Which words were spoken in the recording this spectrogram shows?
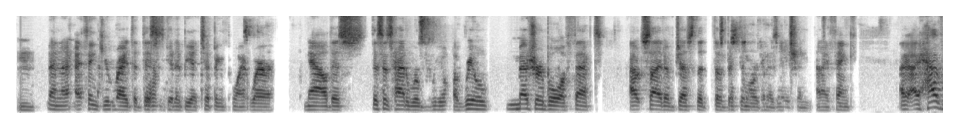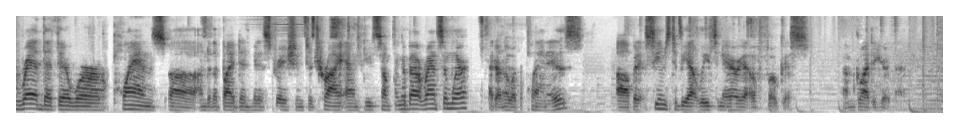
Mm. And I, I, think you're right that this is going to be a tipping point where now this this has had a real, a real measurable effect outside of just the, the victim organization. And I think I, I have read that there were plans uh, under the Biden administration to try and do something about ransomware. I don't know what the plan is, uh, but it seems to be at least an area of focus. I'm glad to hear that.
